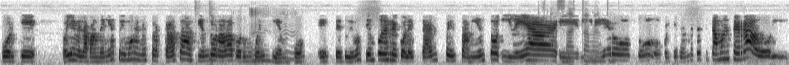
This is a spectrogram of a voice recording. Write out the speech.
Porque, oye, en la pandemia estuvimos en nuestras casas haciendo nada por un buen tiempo. Este, tuvimos tiempo de recolectar pensamientos, ideas, eh, dinero, todo. Porque realmente estamos encerrados y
